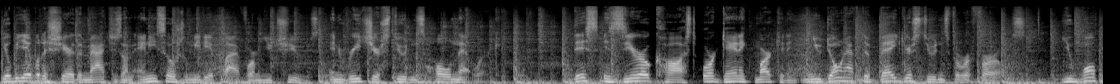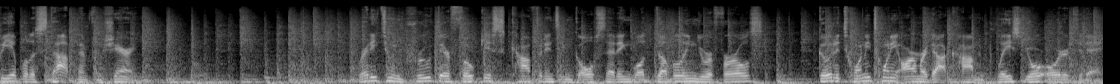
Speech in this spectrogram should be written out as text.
You'll be able to share the matches on any social media platform you choose and reach your students' whole network. This is zero cost organic marketing and you don't have to beg your students for referrals. You won't be able to stop them from sharing it. Ready to improve their focus, confidence, and goal setting while doubling your referrals? Go to 2020armor.com and place your order today.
